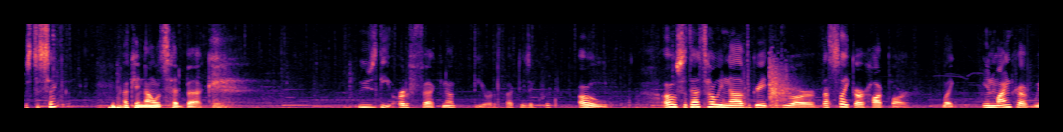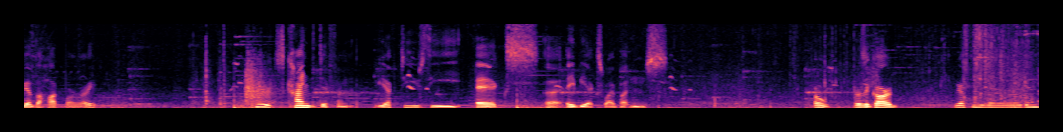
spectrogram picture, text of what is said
Just a second. Okay, now let's head back. Use the artifact. Now the artifact is equipped. Oh. Oh, so that's how we navigate through our... That's like our hotbar. Like, in Minecraft we have the hotbar, right? Here it's kind of different. You have to use the X, uh, ABXY buttons. Oh, there's a guard. We have to use our again?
